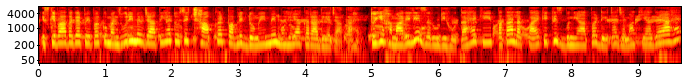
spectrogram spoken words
इसके बाद अगर पेपर को मंजूरी मिल जाती है तो उसे छापकर पब्लिक डोमेन में मुहैया करा दिया जाता है। तो ये हमारे लिए ज़रूरी होता है कि पता लग पाए कि किस बुनियाद पर डेटा जमा किया गया है,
